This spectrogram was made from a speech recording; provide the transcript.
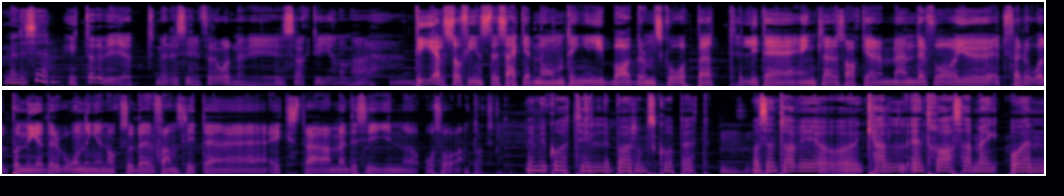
medicin. Hittade vi ett medicinförråd när vi sökte igenom här? Dels så finns det säkert någonting i badrumsskåpet, lite enklare saker, men det var ju ett förråd på nedervåningen också där det fanns lite extra medicin och sådant också. Men vi går till badrumsskåpet. Mm. Och sen tar vi en, kall, en trasa med, och en,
